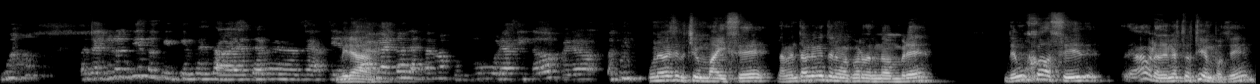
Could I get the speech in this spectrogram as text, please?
O sea, yo no entiendo qué, qué pensaba la Terra, o sea, si habla de todas las armas futuras y todo, pero... Una vez escuché un maíz, lamentablemente no me acuerdo el nombre, de un Josid, ahora de nuestros tiempos, ¿sí?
